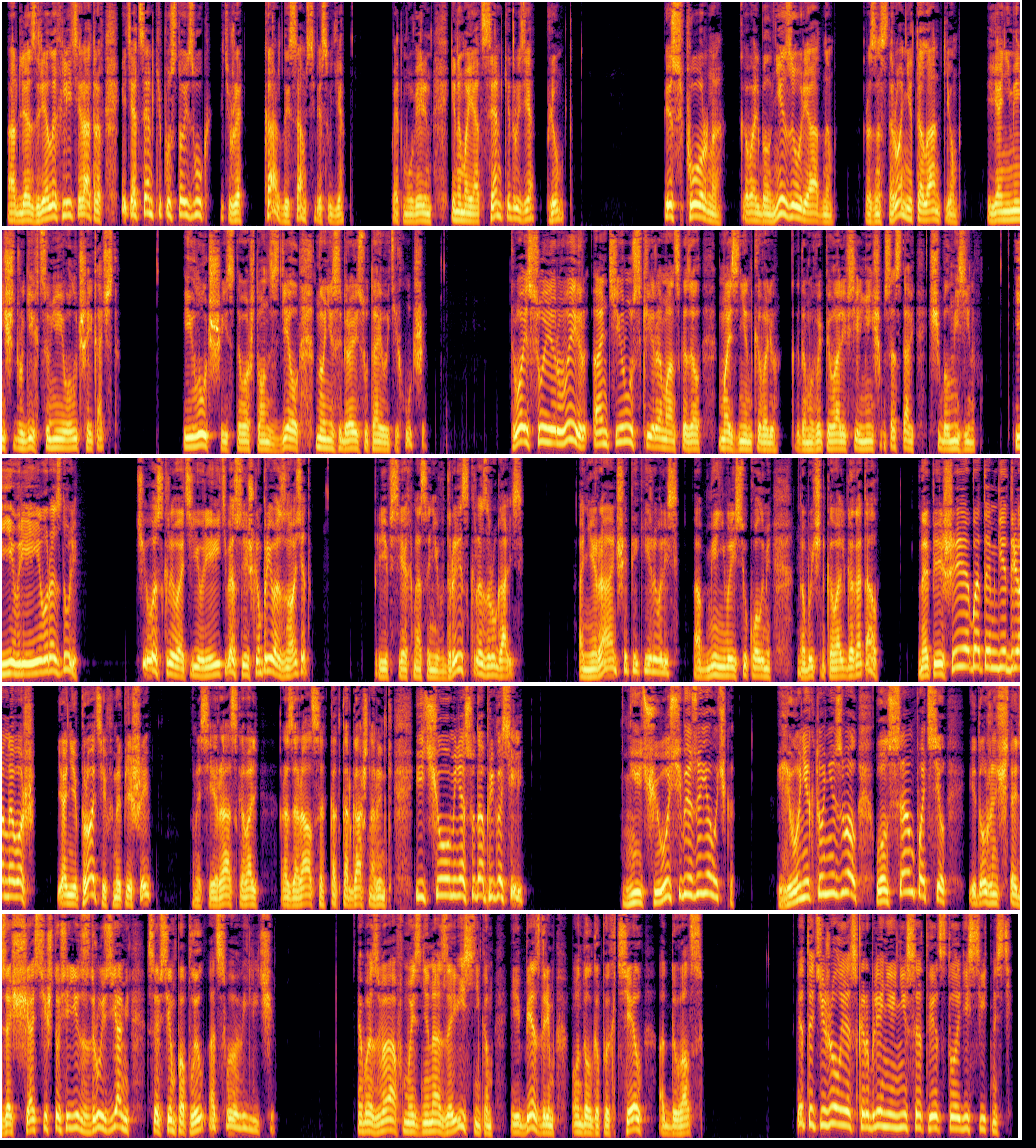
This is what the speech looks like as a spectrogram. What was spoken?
а для зрелых литераторов эти оценки пустой звук, ведь уже каждый сам себе судья. Поэтому уверен, и на мои оценки, друзья, плюнут. Бесспорно, Коваль был незаурядным, разносторонне талантливым, и я не меньше других ценю его лучшие качества. И лучшее из того, что он сделал, но не собираюсь утаивать их худшие. «Твой суир-выир — антирусский роман», — сказал Мазнин Ковалю, когда мы выпивали в сильнейшем составе, еще Мизинов. «И евреи его раздули. Чего скрывать, евреи тебя слишком превозносят». При всех нас они вдрызг разругались. Они раньше пикировались, обмениваясь уколами, но обычно Коваль гоготал. «Напиши об этом, гидрёный вож! Я не против, напиши!» На сей раз Коваль разорался, как торгаш на рынке. «И чего у меня сюда пригласили?» «Ничего себе заявочка! Его никто не звал, он сам подсел и должен считать за счастье, что сидит с друзьями, совсем поплыл от своего величия. Обозвав Мазнина завистником и бездрем, он долго пыхтел, отдувался. Это тяжелое оскорбление не соответствовало действительности.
